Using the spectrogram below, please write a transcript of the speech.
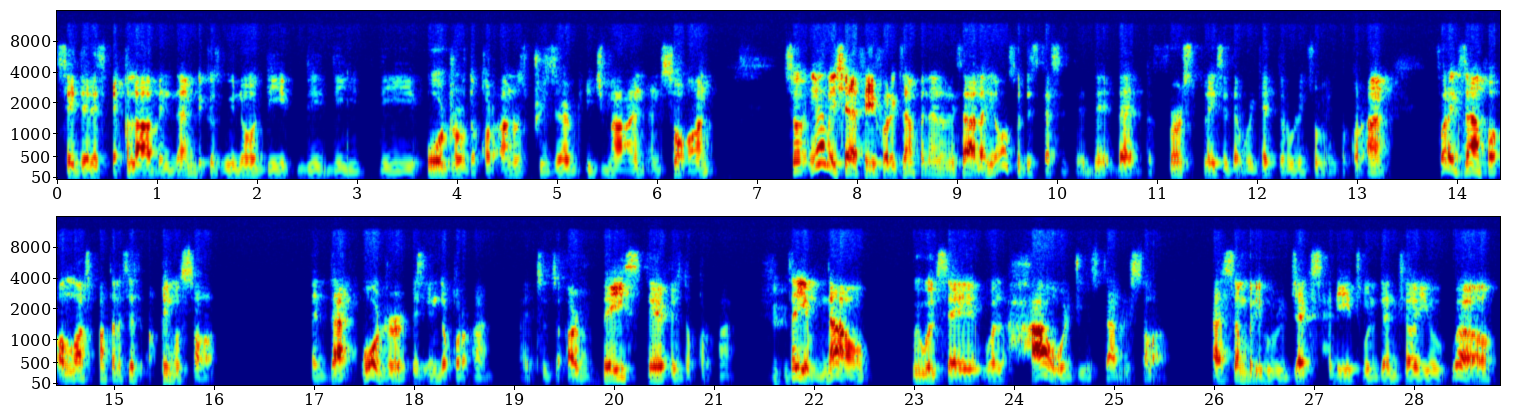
say there is iqlab in them because we know the, the, the, the order of the Quran was preserved ijma'an and so on. So Imam Shafi'i, for example, in Risala, he also discusses that, that the first places that we get the ruling from is the Quran. For example, Allah subhanahu wa ta'ala says, Aqimu salah. And that order is in the Quran. Right? So our base there is the Quran. Mm-hmm. Now we will say, well, how would you establish salah? As somebody who rejects hadith will then tell you, well,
